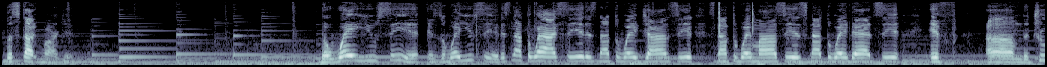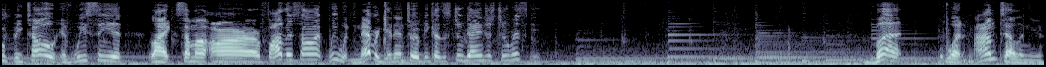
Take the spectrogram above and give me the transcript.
the stock market, the way you see it is the way you see it. It's not the way I see it. It's not the way John see it. It's not the way Mom see it. It's not the way Dad see it. If um, the truth be told, if we see it like some of our fathers saw it, we would never get into it because it's too dangerous, too risky. But what I'm telling you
